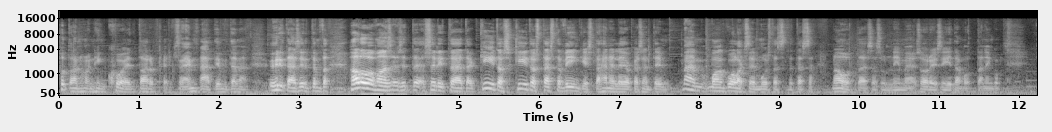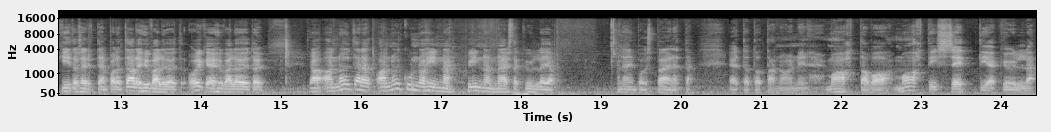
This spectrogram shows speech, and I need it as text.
tota noin niin koen tarpeeksi. En mä tiedä, mitä mä yritän selittää, mutta haluan vaan sitten selittää, että kiitos, kiitos tästä vinkistä hänelle, joka sen. Mä en vaan kuollakseen muista sitten tässä nauhoittaessa sun nimeä, sori siitä, mutta niin kuin, kiitos erittäin paljon. Tää oli hyvä löytö, oikein hyvä löytö. Ja annoin, täällä, annoin kunnon hinnan, hinnan näistä kyllä ja näin poispäin, että että tota noin, niin mahtavaa, mahtisettiä kyllä.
